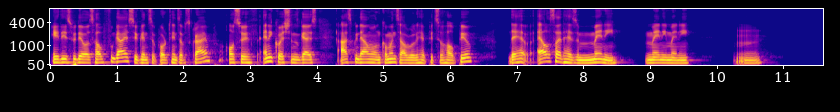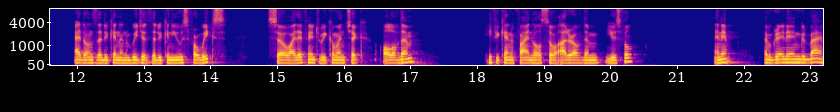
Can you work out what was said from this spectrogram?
If this video was helpful guys you can support and subscribe. Also if any questions guys ask me down in the comments. I'll be really happy to help you. They have Elfsight has many many many mm, add-ons that you can and widgets that you can use for Wix. So I definitely recommend check all of them if you can find also other of them useful. And yeah, have a great day and goodbye.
